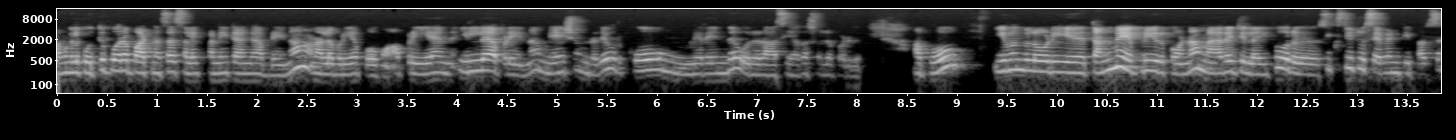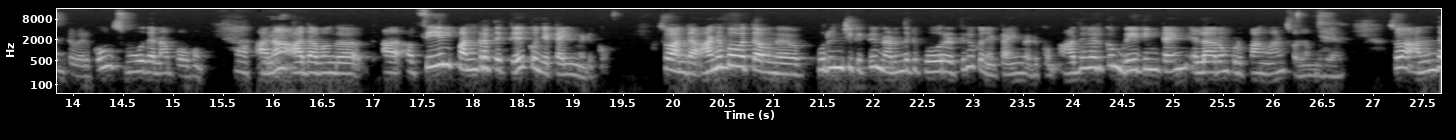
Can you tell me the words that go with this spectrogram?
அவங்களுக்கு ஒத்து போற பார்ட்னர்ஸா செலக்ட் பண்ணிட்டாங்க அப்படின்னா நல்லபடியா போகும். அப்படியே இல்லை அப்படின்னா மேஷம்ன்றதே ஒரு கோபம் நிறைந்த ஒரு ராசியாக சொல்லப்படுது. அப்போ இவங்களுடைய தன்மை எப்படி இருக்கும்னா மேரேஜ் லைஃப் ஒரு சிக்ஸ்டி டு செவன்டி பர்சன்ட் வரைக்கும் ஸ்மூதனா போகும். ஆனா அது அவங்க ஃபீல் பண்றதுக்கு கொஞ்சம் டைம் எடுக்கும். ஸோ அந்த அனுபவத்தை அவங்க புரிஞ்சுக்கிட்டு நடந்துட்டு போறதுக்கு கொஞ்சம் டைம் எடுக்கும். அது வரைக்கும் ப்ரீதிங் டைம் எல்லாரும் கொடுப்பாங்களான்னு சொல்ல முடியாது. ஸோ அந்த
